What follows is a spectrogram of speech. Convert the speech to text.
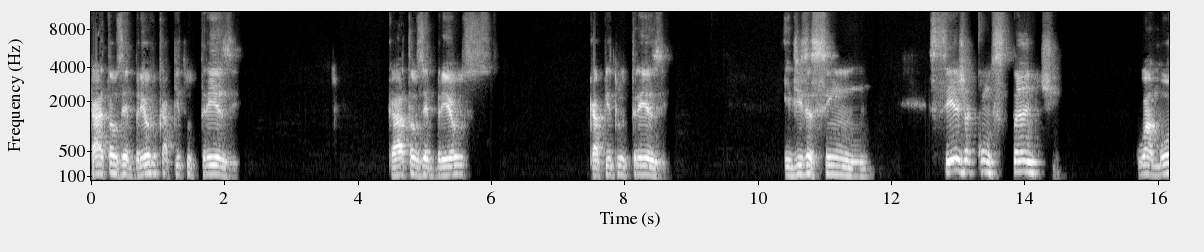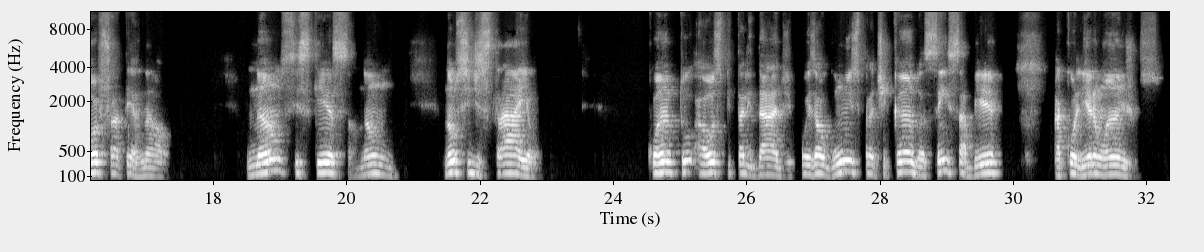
Carta aos Hebreus, no capítulo 13. Carta aos Hebreus, capítulo 13. E diz assim: seja constante o amor fraternal. Não se esqueçam, não, não se distraiam quanto à hospitalidade, pois alguns, praticando-a sem saber, acolheram anjos.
